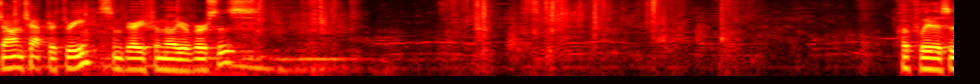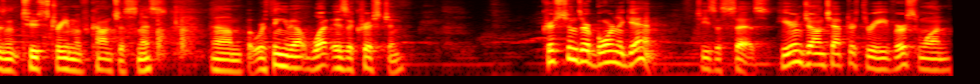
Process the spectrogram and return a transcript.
John chapter 3, some very familiar verses. Hopefully, this isn't too stream of consciousness, um, but we're thinking about what is a Christian. Christians are born again, Jesus says. Here in John chapter 3, verse 1,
